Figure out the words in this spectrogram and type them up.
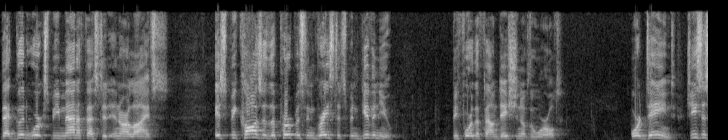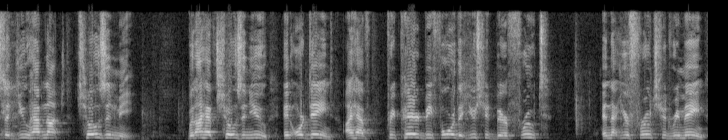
that good works be manifested in our lives. It's because of the purpose and grace that's been given you before the foundation of the world ordained. Jesus said, You have not chosen me, but I have chosen you and ordained. I have prepared before that you should bear fruit and that your fruit should remain.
